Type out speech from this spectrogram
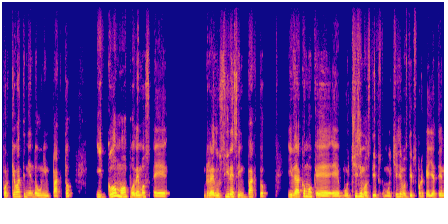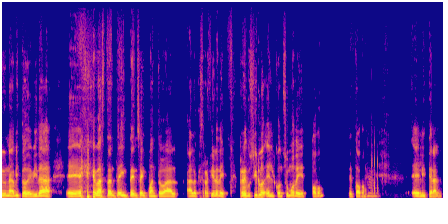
por qué va teniendo un impacto y cómo podemos eh, reducir ese impacto. Y da como que eh, muchísimos tips, muchísimos tips, porque ella tiene un hábito de vida eh, bastante intenso en cuanto a, lo que se refiere de reducir el consumo de todo, de todo, literal.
